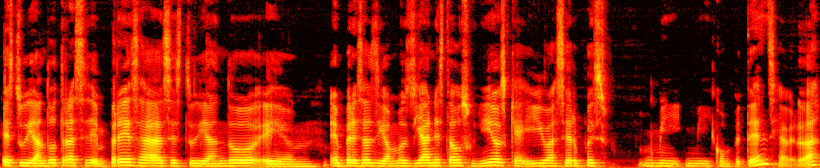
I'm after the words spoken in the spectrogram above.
estudiando otras empresas, estudiando em, empresas, digamos, ya en Estados Unidos, que ahí iba a ser pues mi, mi competencia, ¿verdad?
